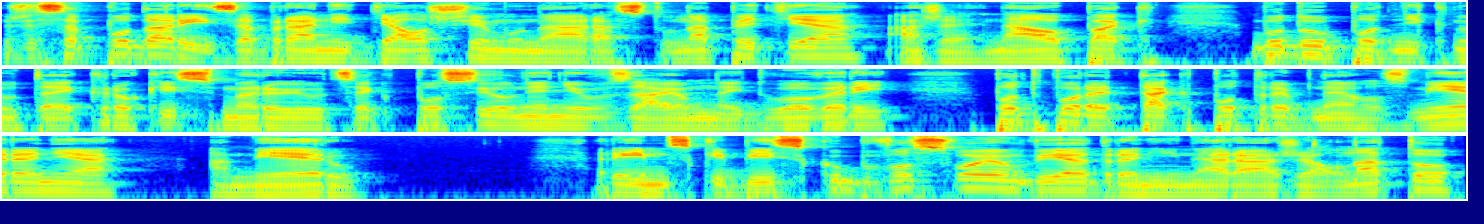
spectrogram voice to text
že sa podarí zabrániť ďalšiemu nárastu napätia a že naopak budú podniknuté kroky smerujúce k posilneniu vzájomnej dôvery, podpore tak potrebného zmierenia a mieru. Rímsky biskup vo svojom vyjadrení narážal na to,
